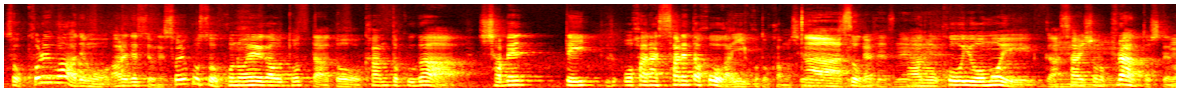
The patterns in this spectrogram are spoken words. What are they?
そうこれはでもあれですよね。それこそこの映画を撮った後監督が喋っていお話しされた方がいいことかもしれないですよね。あね。あのこういう思いが最初のプランとしては、う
